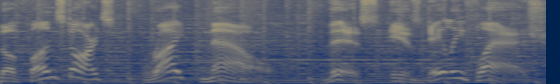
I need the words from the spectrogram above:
The fun starts right now. This is Daily Flash.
